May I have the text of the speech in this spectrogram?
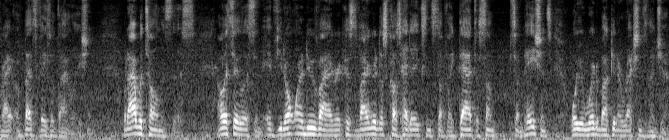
right, or best vasodilation? What I would tell them is this: I would say, listen, if you don't want to do Viagra, because Viagra does cause headaches and stuff like that to some some patients, or you're worried about getting erections in the gym,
